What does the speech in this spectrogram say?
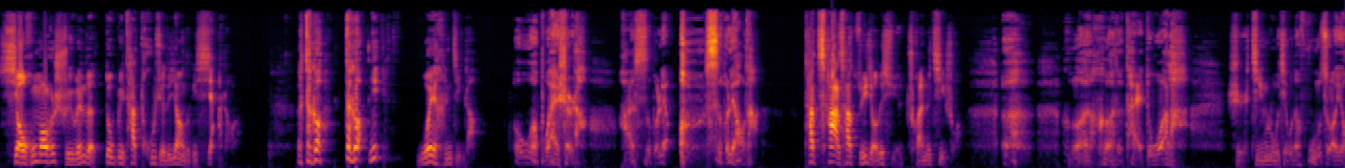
小红毛和水蚊子都被他吐血的样子给吓着了。”大哥，大哥，你我也很紧张。我不碍事的，还死不了，死不了的。他擦擦嘴角的血，喘着气说：“呃，喝喝的太多了，是金露酒的副作用。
